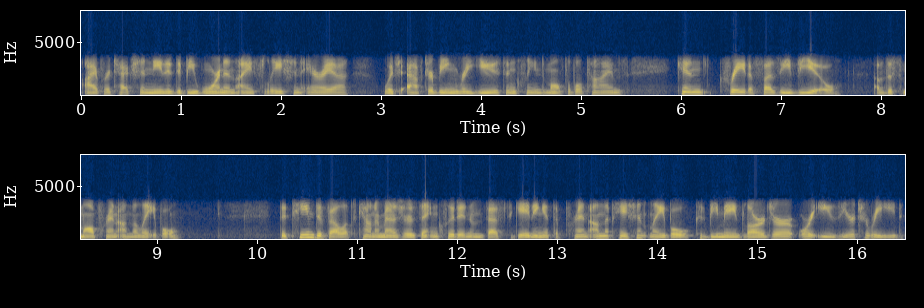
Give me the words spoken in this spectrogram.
Eye protection needed to be worn in the isolation area, which, after being reused and cleaned multiple times, can create a fuzzy view of the small print on the label. The team developed countermeasures that included investigating if the print on the patient label could be made larger or easier to read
